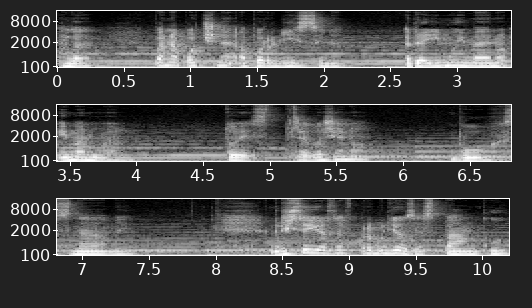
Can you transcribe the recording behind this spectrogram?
Hle, pana počne a porodí syna a dají mu jméno Immanuel. To je přeloženo Bůh s námi. Když se Josef probudil ze spánku,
